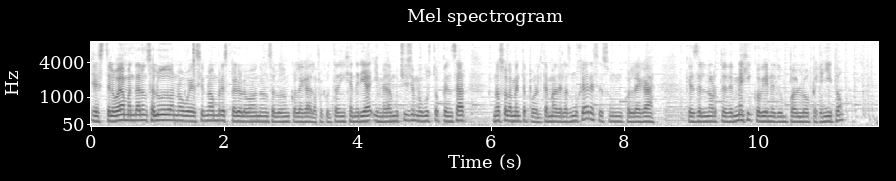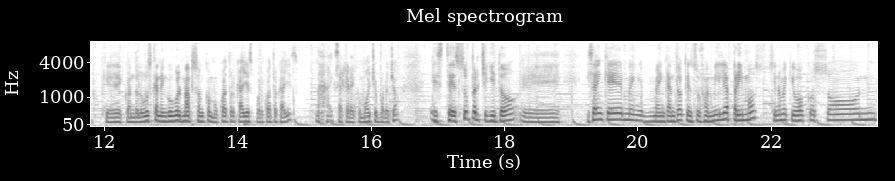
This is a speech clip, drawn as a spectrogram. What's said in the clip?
Este, le voy a mandar un saludo, no voy a decir nombres, pero le voy a mandar un saludo a un colega de la Facultad de Ingeniería y me da muchísimo gusto pensar, no solamente por el tema de las mujeres, es un colega que es del norte de México, viene de un pueblo pequeñito, que cuando lo buscan en Google Maps son como cuatro calles por cuatro calles, exageré, como ocho por ocho, este, súper chiquito, eh, y saben que me, encantó que en su familia, primos, si no me equivoco, son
